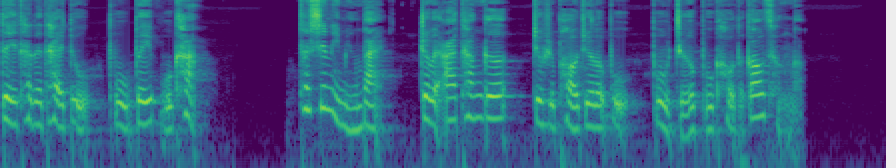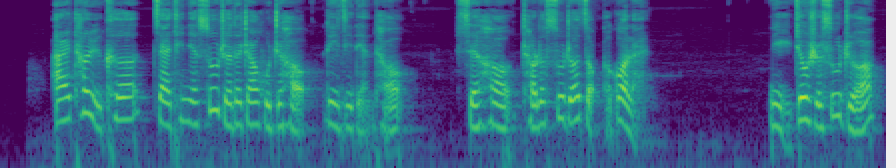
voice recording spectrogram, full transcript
对他的态度不卑不亢。他心里明白，这位阿汤哥就是炮俱乐部不折不扣的高层了。而汤宇科在听见苏哲的招呼之后，立即点头。随后朝着苏哲走了过来。“你就是苏哲？”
